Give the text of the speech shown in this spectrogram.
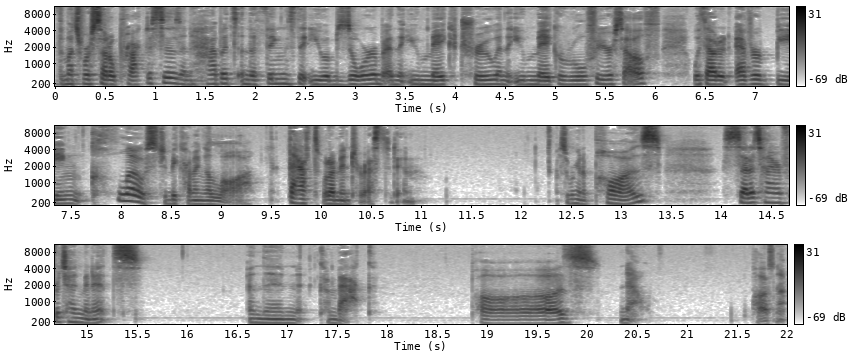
the much more subtle practices and habits and the things that you absorb and that you make true and that you make a rule for yourself without it ever being close to becoming a law. That's what I'm interested in. So we're going to pause, set a timer for 10 minutes, and then come back. Pause now. Pause now.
